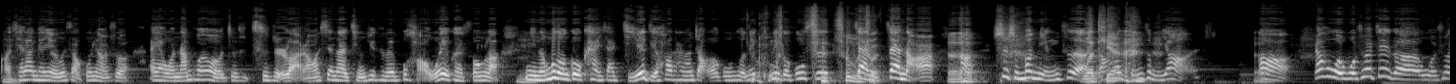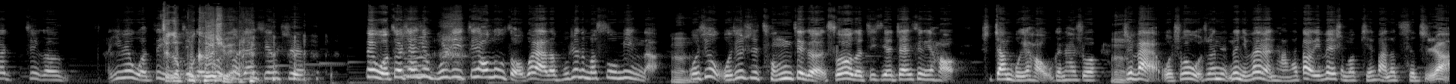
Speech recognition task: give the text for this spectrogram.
啊，前两天有个小姑娘说，哎呀，我男朋友就是辞职了，然后现在情绪特别不好，我也快疯了。你能不能给我看一下几月几号他能找到工作？那 那个公司在在哪儿啊？是什么名字？然后怎么怎么样？啊，然后我我说这个，我说这个，因为我自己这个不科学，做占星是，对我做占星不是这这条路走过来的，不是那么宿命的。我就我就是从这个所有的这些占星也好。是占卜也好，我跟他说之外，我说我说那那你问问他，他到底为什么频繁的辞职啊？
